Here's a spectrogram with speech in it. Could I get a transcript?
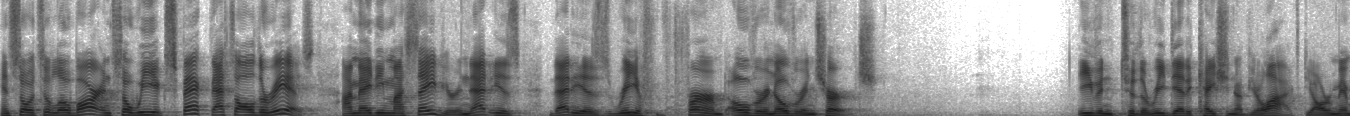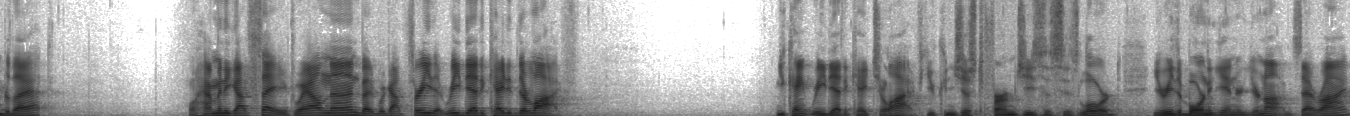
And so it's a low bar. And so we expect that's all there is. I made him my Savior. And that is, that is reaffirmed over and over in church, even to the rededication of your life. Do y'all remember that? Well, how many got saved? Well, none, but we got three that rededicated their life. You can't rededicate your life. You can just affirm Jesus is Lord. You're either born again or you're not. Is that right?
